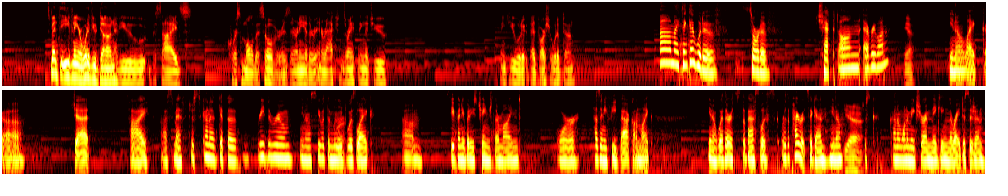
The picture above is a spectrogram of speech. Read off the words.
spent the evening, or what have you done? Have you, besides, of course, mull this over? Is there any other interactions or anything that you think you would that Varsha would have done? Um, I think I would have sort of checked on everyone. Yeah, You know, like uh, Jet, Ty, uh, Smith, just to kind of get the read the room. You know, see what the mood Sure. was like. Um, see if anybody's changed their mind or has any feedback on like, you know, whether it's the basilisk or the pirates again. You know, yeah, just kind of want to make sure I'm making the right decision.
